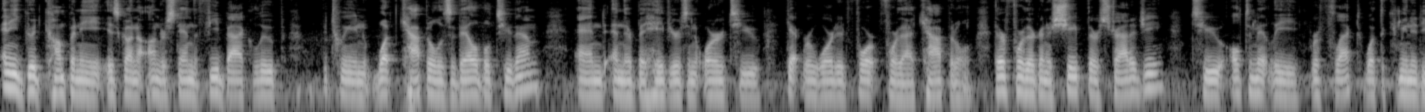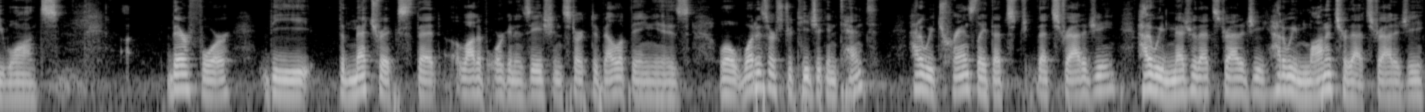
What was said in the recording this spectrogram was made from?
Any good company is going to understand the feedback loop between what capital is available to them and, and their behaviors in order to get rewarded for, for that capital. Therefore, they're going to shape their strategy to ultimately reflect what the community wants. Therefore, the the metrics that a lot of organizations start developing is, well, what is our strategic intent? How do we translate that, that strategy? How do we measure that strategy? How do we monitor that strategy?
